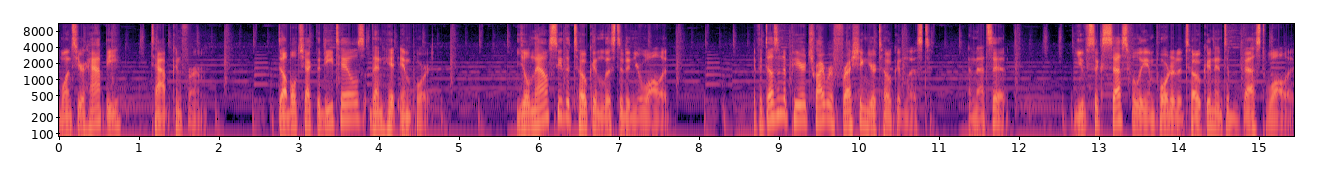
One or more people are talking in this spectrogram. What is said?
Once you're happy, tap Confirm. Double check the details, then hit Import. You'll now see the token listed in your wallet. If it doesn't appear, try refreshing your token list. And that's it. You've successfully imported a token into Best Wallet.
